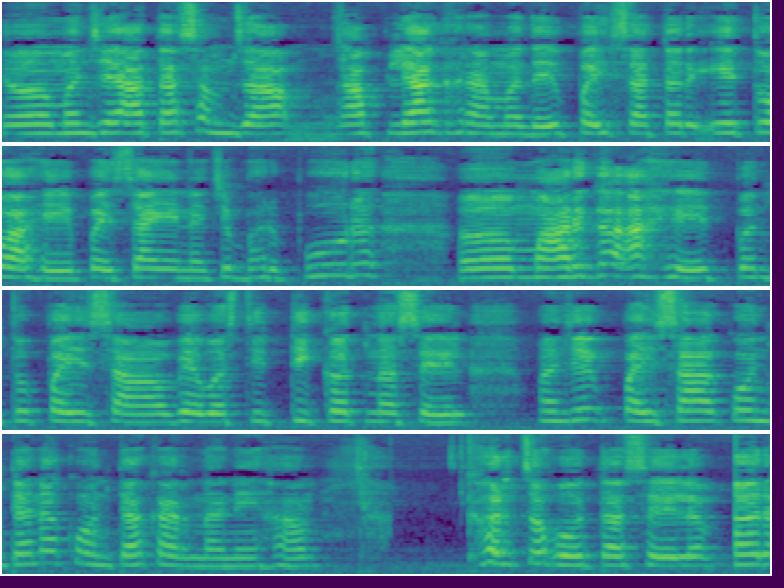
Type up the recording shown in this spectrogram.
म्हणजे आता समजा आपल्या घरामध्ये पैसा तर येतो आहे पैसा येण्याचे भरपूर मार्ग आहेत पण तो पैसा व्यवस्थित टिकत नसेल. म्हणजे पैसा कोणत्या ना कोणत्या कारणाने हा खर्च होत असेल तर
